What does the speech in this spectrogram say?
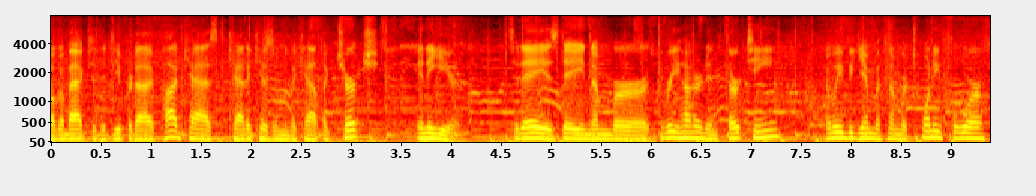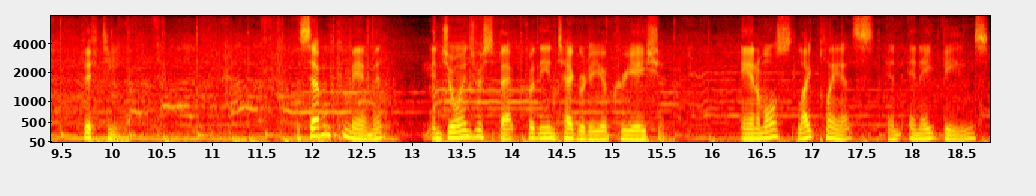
Welcome back to the Deeper Dive Podcast, Catechism of the Catholic Church in a Year. Today is day number 313, and we begin with number 2415. The seventh commandment enjoins respect for the integrity of creation. Animals, like plants and innate beings,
